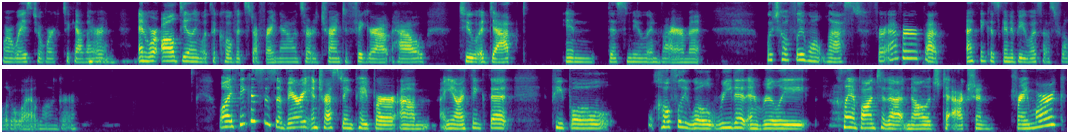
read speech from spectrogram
more ways to work together. Mm-hmm. and and we're all dealing with the covid stuff right now and sort of trying to figure out how to adapt in this new environment which hopefully won't last forever but i think it's going to be with us for a little while longer. Well i think this is a very interesting paper. Um, you know i think that people hopefully will read it and really clamp onto that knowledge to action framework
